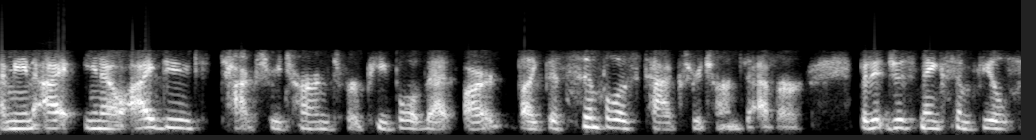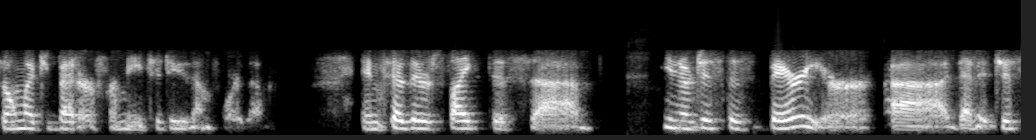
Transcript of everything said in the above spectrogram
I mean, I you know I do tax returns for people that are like the simplest tax returns ever, but it just makes them feel so much better for me to do them for them. And so there's like this, uh, you know, just this barrier uh, that it just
